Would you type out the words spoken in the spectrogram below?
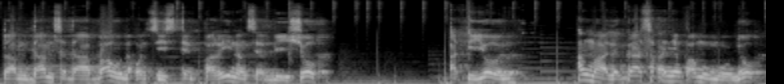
Ramdam sa Davao na consistent pa rin ang serbisyo. At iyon ang mahalaga sa kanyang pamumuno.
